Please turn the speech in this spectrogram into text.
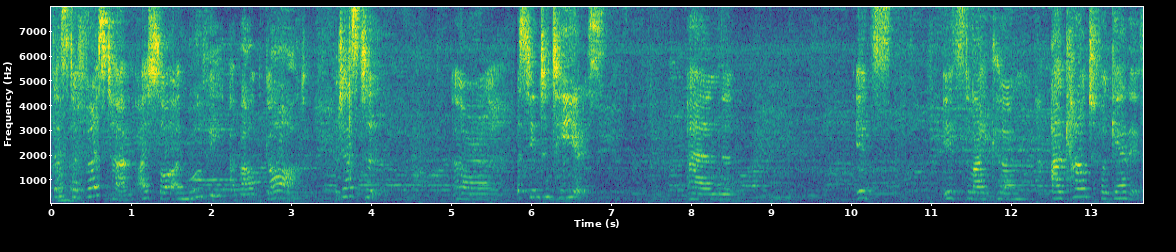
That's the first time I saw a movie about God. Just uh, into tears, and it's it's like um, I can't forget it,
